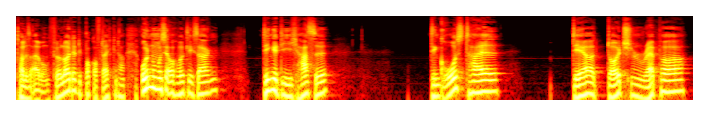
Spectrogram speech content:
Tolles Album. Für Leute, die Bock auf Deichkind haben. Und man muss ja auch wirklich sagen, Dinge, die ich hasse, den Großteil der deutschen Rapper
